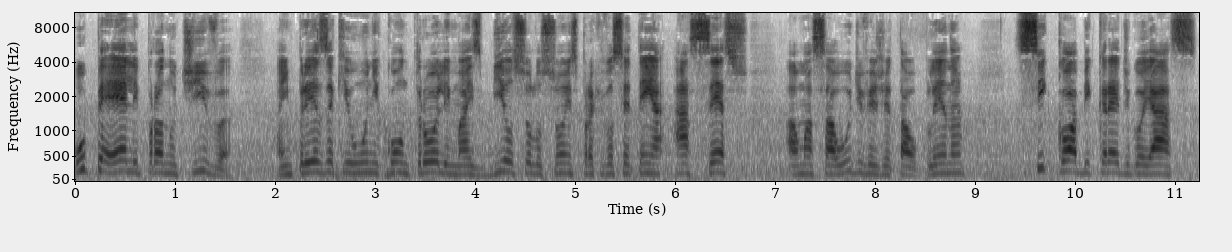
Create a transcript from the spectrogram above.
UPL Pronutiva, a empresa que une controle mais biosoluções para que você tenha acesso a uma saúde vegetal plena, Cicobi Cred Goiás,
